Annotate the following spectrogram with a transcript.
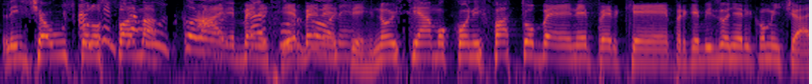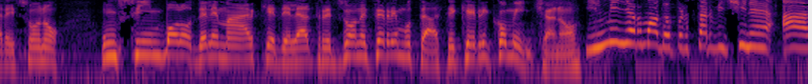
il ciauscolo Anche il ciauscolo, Ah, ebbene sì, ebbene sì. Noi siamo con i fatto bene perché, perché bisogna ricominciare. Sono un simbolo delle Marche e delle altre zone terremotate che ricominciano. Il miglior modo per star vicine a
